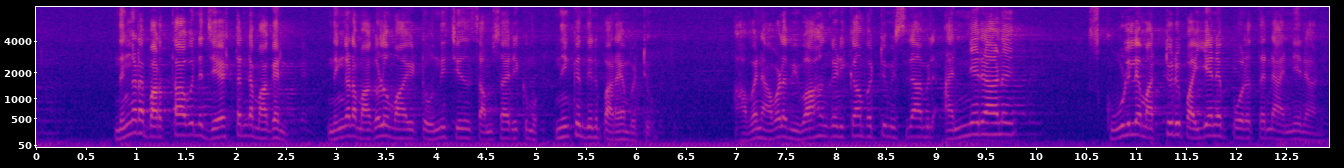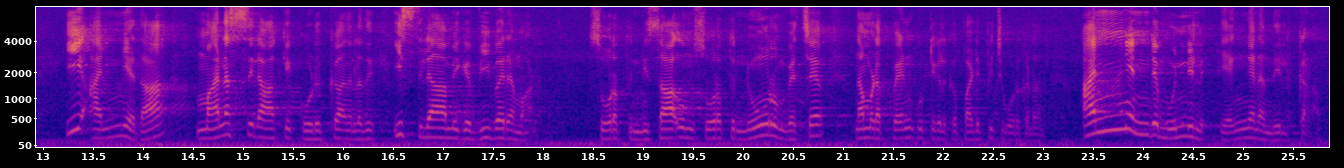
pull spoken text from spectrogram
നിങ്ങളുടെ ഭർത്താവിന്റെ ജ്യേഷ്ഠന്റെ മകൻ നിങ്ങളുടെ മകളുമായിട്ട് ഒന്നിച്ചിരുന്ന് സംസാരിക്കുമ്പോൾ നിങ്ങൾക്ക് എന്തെങ്കിലും പറയാൻ പറ്റും അവൻ അവളെ വിവാഹം കഴിക്കാൻ പറ്റും ഇസ്ലാമിൽ. അന്യരാണ് സ്കൂളിലെ മറ്റൊരു പയ്യനെ പോലെ തന്നെ അന്യനാണ്. ഈ അന്യത മനസ്സിലാക്കി കൊടുക്കുക എന്നുള്ളത് ഇസ്ലാമിക വിവരമാണ്. സൂറത്ത് നിസാവും സൂറത്ത് നൂറും വെച്ച് നമ്മുടെ പെൺകുട്ടികൾക്ക് പഠിപ്പിച്ചു കൊടുക്കണം അന്യന്റെ മുന്നിൽ എങ്ങനെ നിൽക്കണം?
